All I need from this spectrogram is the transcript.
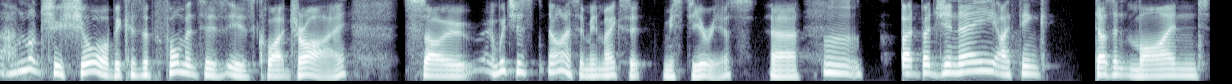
I'm not too sure because the performance is is quite dry, so which is nice. I mean, it makes it mysterious. Uh, Mm. but but Genet, I think, doesn't mind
